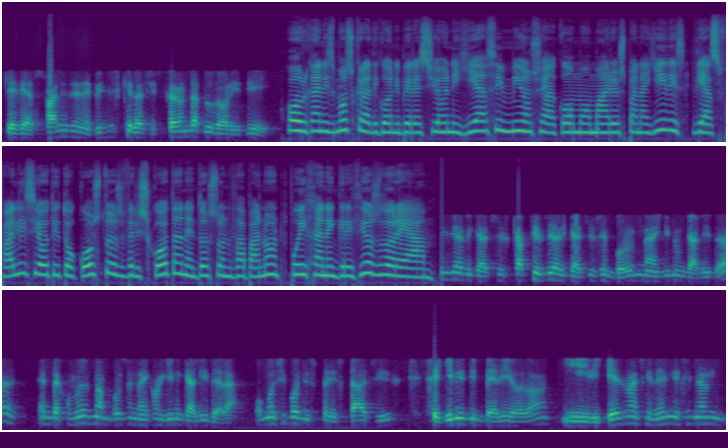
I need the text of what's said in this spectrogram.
και διασφάλιζε επίσης και τα συμφέροντα του δωρητή. Ο Οργανισμός Κρατικών Υπηρεσιών Υγείας, σημείωσε ακόμα ο Μάριος Παναγίδης, διασφάλισε ότι το κόστος βρισκόταν εντός των δαπανών που είχαν εγκριθεί ως δωρεά. Κάποιες διαδικασίες μπορούν να γίνουν καλύτερα, ενδεχομένως να μπορούσαν να έχουν γίνει καλύτερα. Όμως υπό τις περιστάσεις, σε εκείνη την περίοδο, οι δικέ μας ενέργειες ήταν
